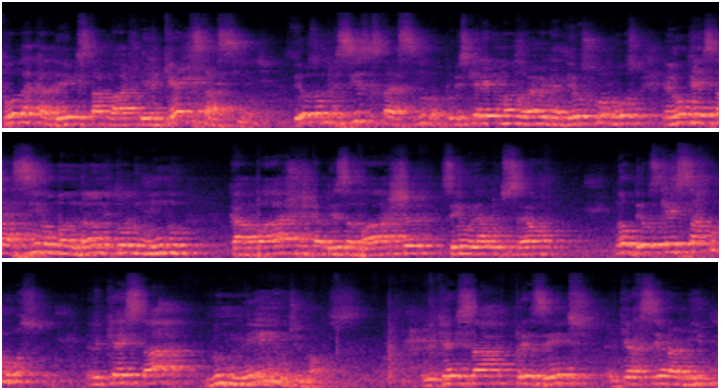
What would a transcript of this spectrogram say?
toda a cadeia que está abaixo, ele quer estar acima. Deus não precisa estar acima, por isso que ele é Emmanuel, ele é Deus conosco. Ele não quer estar acima mandando e todo mundo capacho, de cabeça baixa, sem olhar para o céu. Não, Deus quer estar conosco. Ele quer estar no meio de nós. Ele quer estar presente, ele quer ser amigo,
